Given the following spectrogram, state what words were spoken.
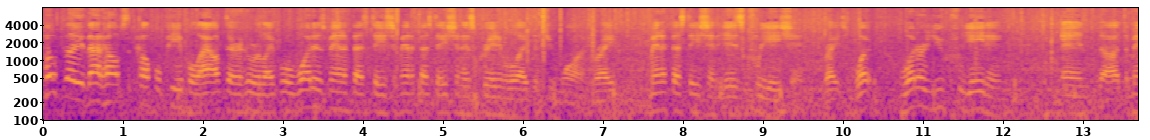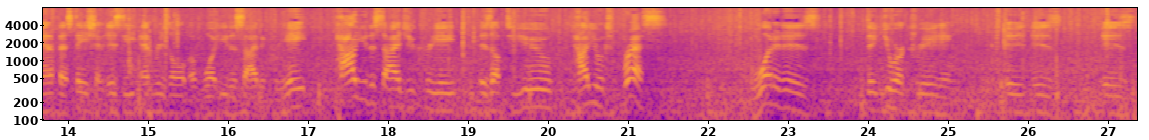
hopefully that helps a couple people out there who are like, well, what is manifestation? Manifestation is creating the life that you want, right? Manifestation is creation, right? What what are you creating? And uh, the manifestation is the end result of what you decide to create. How you decide you create is up to you. How you express what it is that you are creating is is, is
